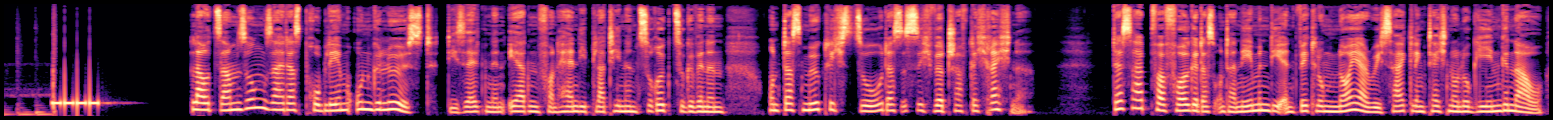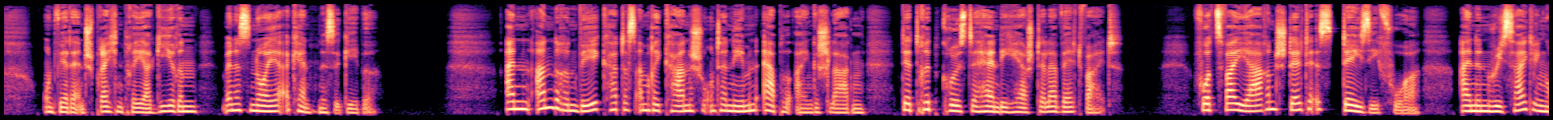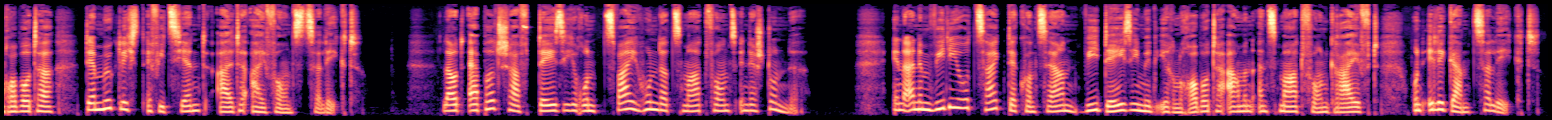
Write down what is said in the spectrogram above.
Laut Samsung sei das Problem ungelöst, die seltenen Erden von Handyplatinen zurückzugewinnen und das möglichst so, dass es sich wirtschaftlich rechne. Deshalb verfolge das Unternehmen die Entwicklung neuer Recyclingtechnologien genau und werde entsprechend reagieren, wenn es neue Erkenntnisse gebe. Einen anderen Weg hat das amerikanische Unternehmen Apple eingeschlagen, der drittgrößte Handyhersteller weltweit. Vor zwei Jahren stellte es Daisy vor, einen Recycling-Roboter, der möglichst effizient alte iPhones zerlegt. Laut Apple schafft Daisy rund 200 Smartphones in der Stunde. In einem Video zeigt der Konzern, wie Daisy mit ihren Roboterarmen ein Smartphone greift und elegant zerlegt.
